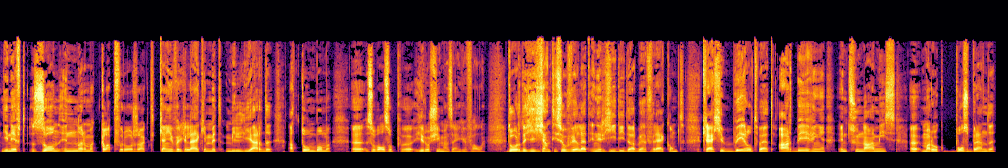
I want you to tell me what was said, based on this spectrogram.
die heeft zo'n enorme klap veroorzaakt, kan je vergelijken met miljarden atoombommen, uh, zoals op uh, Hiroshima zijn gevallen. Door de gigantische hoeveelheid energie die daarbij vrijkomt, krijg je wereldwijd aardbevingen en tsunamis, uh, maar ook bosbranden,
